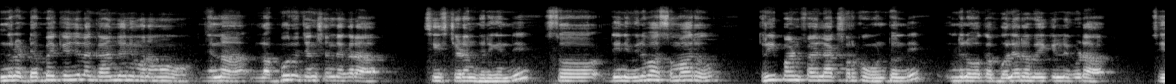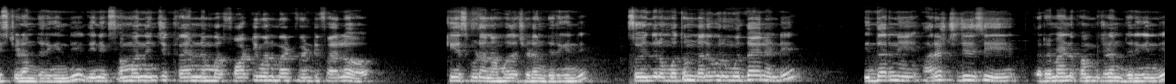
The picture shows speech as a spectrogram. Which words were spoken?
ఇందులో డెబ్బై కేజీల గాంజాని మనము నిన్న లబ్బూరు జంక్షన్ దగ్గర సీజ్ చేయడం జరిగింది. సో దీని విలువ సుమారు త్రీ పాయింట్ ఫైవ్ ల్యాక్స్ వరకు ఉంటుంది. ఇందులో ఒక బొలెరో వెహికల్ని కూడా సీజ్ చేయడం జరిగింది. దీనికి సంబంధించి crime number forty one by twenty ఫైవ్లో కేసు కూడా నమోదు చేయడం జరిగింది. సో ఇందులో మొత్తం నలుగురు ముద్దాయిలండి. ఇద్దరిని అరెస్ట్ చేసి రిమాండ్ పంపించడం జరిగింది.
